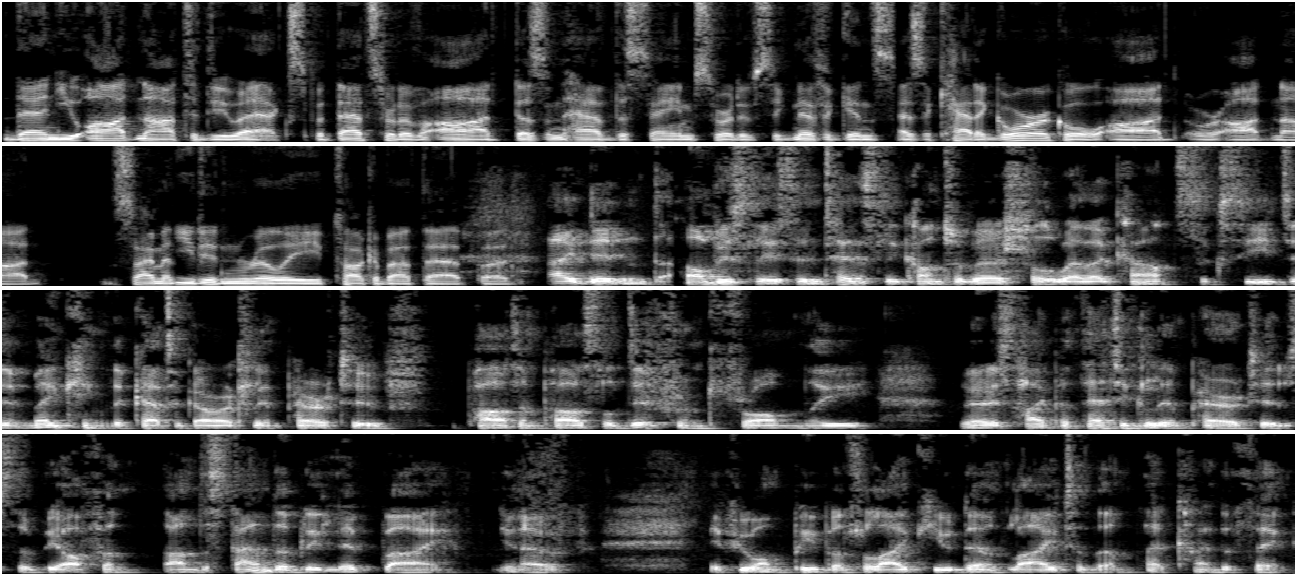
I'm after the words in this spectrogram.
then you ought not to do X. But that sort of ought doesn't have the same sort of significance as a categorical ought or ought not. Simon, you didn't really talk about that, but. I didn't. Obviously, it's intensely controversial whether Kant succeeds in making the categorical imperative part and parcel different from the various hypothetical imperatives that we often understandably live by. You know, if you want people to like you, don't lie to them, that kind of thing.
